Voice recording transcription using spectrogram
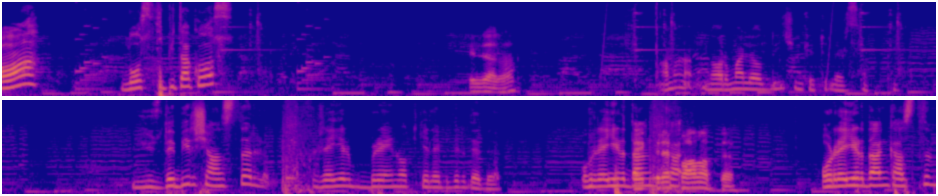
Aa! Los Tipitacos. Güzel ha. Ama normal olduğu için kötüler sattı. Yüzde bir şansla Rare Brain Rot gelebilir dedi. O Rare'dan Tek ka- falan attı. o Rare'dan kastım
